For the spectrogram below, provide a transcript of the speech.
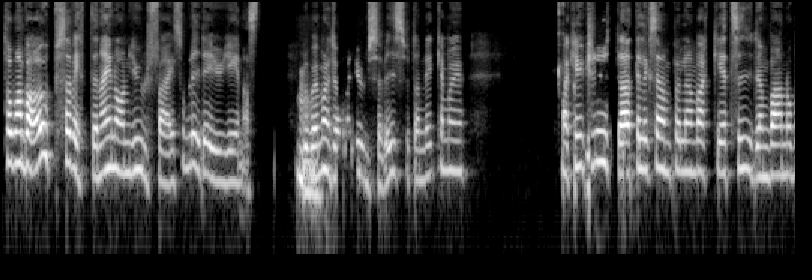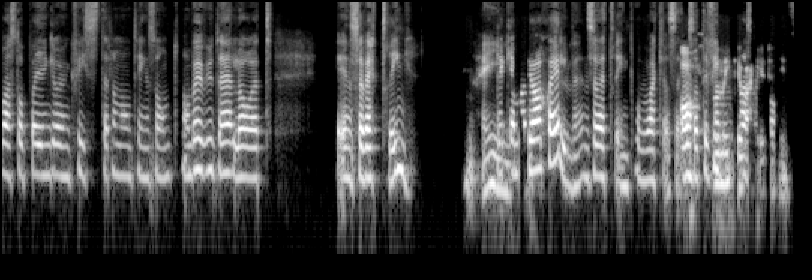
tar man bara upp servetterna i någon julfärg så blir det ju genast. Då Mm. behöver man inte ha en julservis utan det kan man ju. Man kan ju knyta till exempel en vacker sidenband och bara stoppa i en grön kvist eller någonting sånt. Man behöver ju inte heller ha ett, en servettring. Det Nej, kan man göra själv, en servettring på vackra sätt. Åh, så det vad mycket vackert det finns.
